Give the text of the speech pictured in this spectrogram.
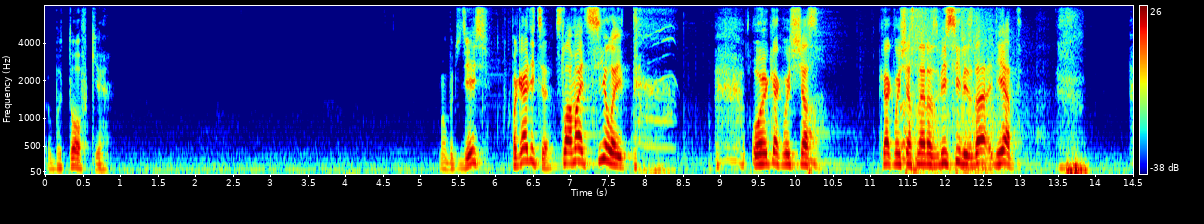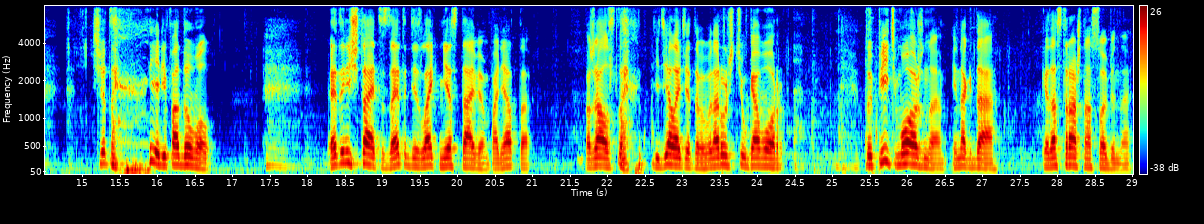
В Может быть, здесь? Погодите, сломать силой. Ой, как вы сейчас... Как вы сейчас, наверное, взбесились, да? Нет. Что-то я не подумал. Это не считается, за это дизлайк не ставим, понятно? Пожалуйста, не делайте этого, вы нарушите уговор. Тупить можно иногда, когда страшно особенно.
